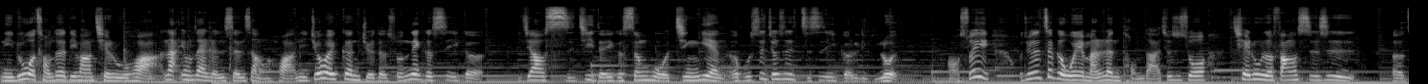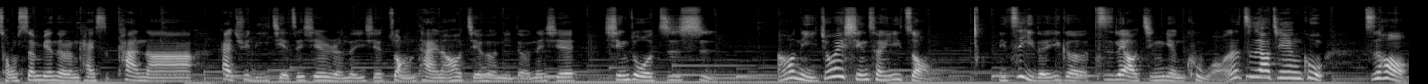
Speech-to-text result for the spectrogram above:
你如果从这个地方切入的话，那用在人身上的话，你就会更觉得说那个是一个比较实际的一个生活经验，而不是就是只是一个理论。哦，所以我觉得这个我也蛮认同的啊，就是说切入的方式是，呃，从身边的人开始看啊，开始去理解这些人的一些状态，然后结合你的那些星座知识，然后你就会形成一种你自己的一个资料经验库哦。那资料经验库之后，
